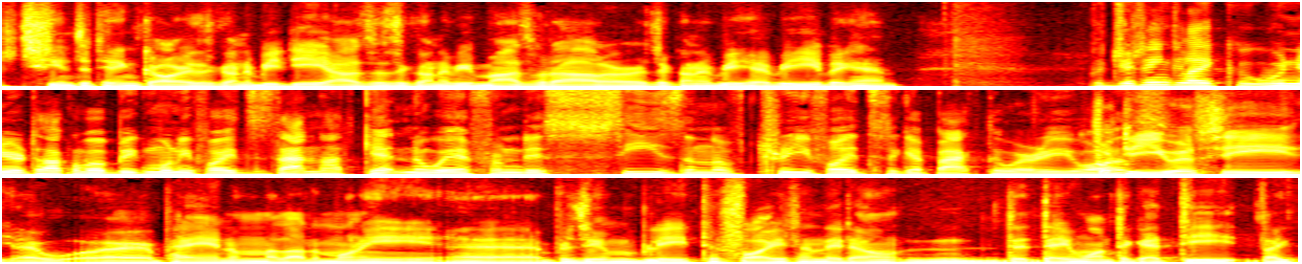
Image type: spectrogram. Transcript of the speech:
seem to think, oh, is it going to be Diaz? Is it going to be Masvidal? Or is it going to be Habib again? But do you think, like, when you're talking about big money fights, is that not getting away from this season of three fights to get back to where he was? But the UFC are paying him a lot of money, uh, presumably, to fight, and they don't. They want to get the like.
